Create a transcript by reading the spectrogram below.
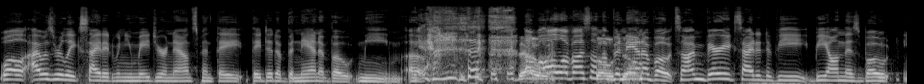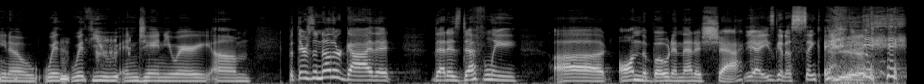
Well, I was really excited when you made your announcement. They they did a banana boat meme of, of all of us on so the banana dope. boat. So I'm very excited to be be on this boat, you know, with with you in January. Um, but there's another guy that that is definitely uh, on the boat, and that is Shaq. Yeah, he's gonna sink that. Yeah.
